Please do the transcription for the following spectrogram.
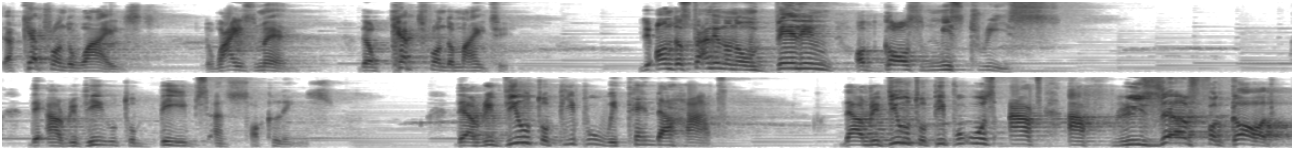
They're kept from the wise, the wise men. They're kept from the mighty. The understanding and unveiling of God's mysteries. They are revealed to babes and sucklings. They are revealed to people with tender heart. They are revealed to people whose hearts are reserved for God.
